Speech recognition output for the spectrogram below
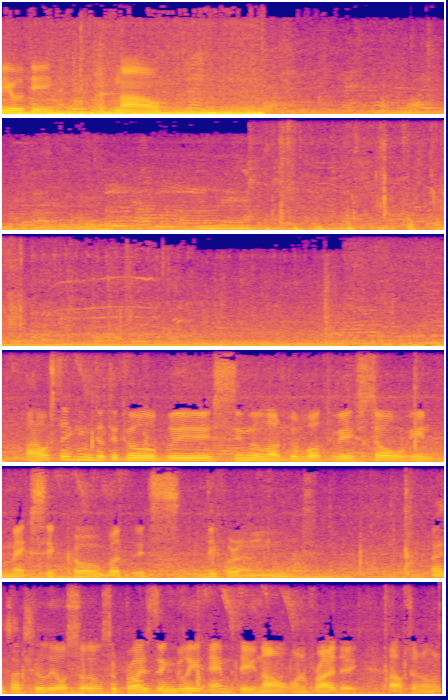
beauty now. I was thinking that it will be similar to what we saw in Mexico, but it's different. And it's actually also surprisingly empty now on Friday afternoon.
